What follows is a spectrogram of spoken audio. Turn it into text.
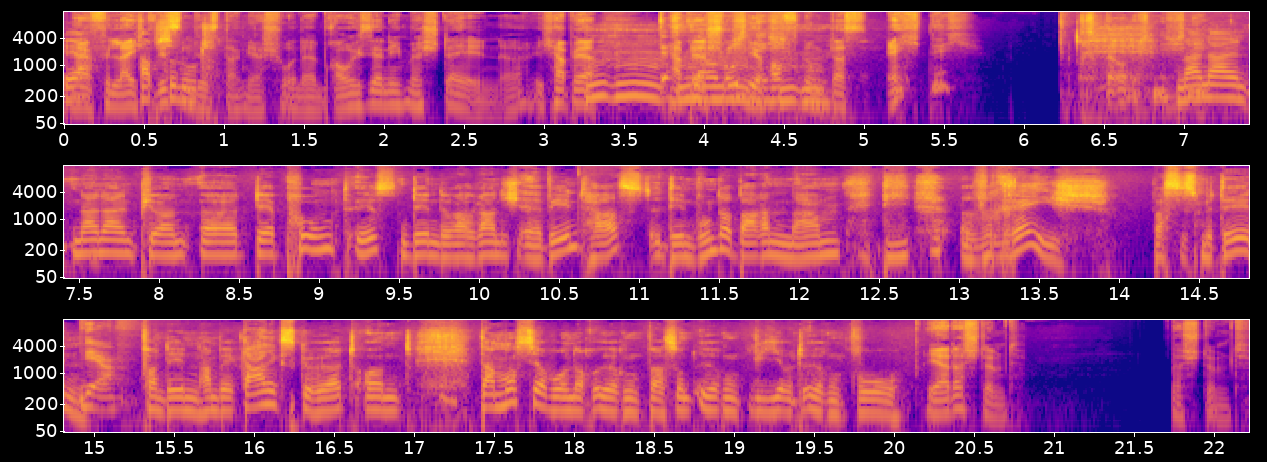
Ja, ja vielleicht absolut. wissen wir es dann ja schon, dann brauche ich es ja nicht mehr stellen. Ne? Ich habe ja, mm -mm, hab ja schon die Hoffnung, dass. Echt nicht? Das glaube ich nicht. Nein, nein, nein, nein, Björn. Äh, der Punkt ist, den du gar nicht erwähnt hast, den wunderbaren Namen, die Vreisch. Was ist mit denen? Ja. Von denen haben wir gar nichts gehört und da muss ja wohl noch irgendwas und irgendwie und irgendwo. Ja, das stimmt. Das stimmt.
